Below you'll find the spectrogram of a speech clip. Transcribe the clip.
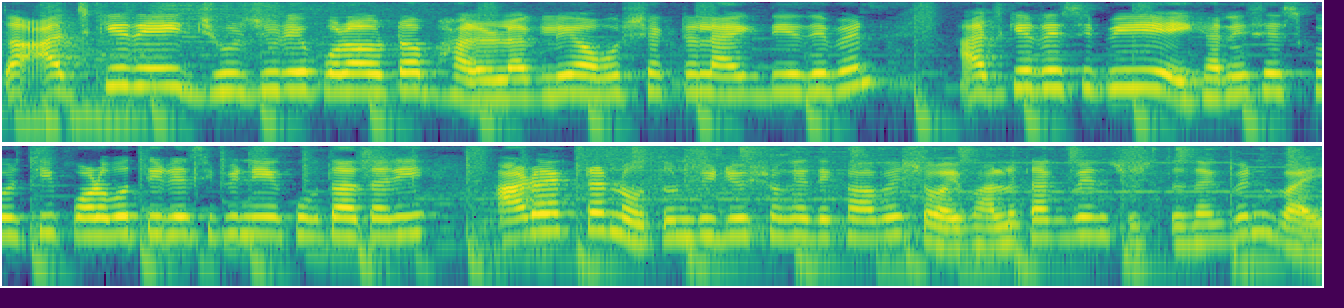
তো আজকের এই ঝুরঝুরে পোলাওটা ভালো লাগলে অবশ্যই একটা লাইক দিয়ে দেবেন। আজকের রেসিপি এইখানেই শেষ করছি। পরবর্তী রেসিপি নিয়ে খুব তাড়াতাড়ি আরও একটা নতুন ভিডিওর সঙ্গে দেখা হবে। সবাই ভালো থাকবেন, সুস্থ থাকবেন বাই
